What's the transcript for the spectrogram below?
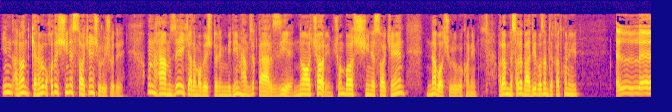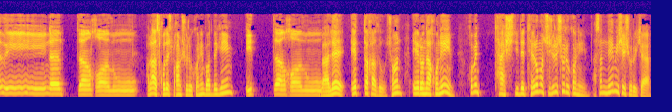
این الان کلمه با خود شین ساکن شروع شده. اون همزه ای که الان ما بهش داریم میدیم همزه قرضیه. ناچاریم. چون با شین ساکن نباید شروع بکنیم. حالا مثال بعدی بازم دقت کنید. الذين اتخذوا. حالا از خودش بخوام شروع کنیم. باید بگیم اتخذوا. بله اتخذو چون ای رو نخونیم خب این تشدید ت رو ما چجوری شروع کنیم؟ اصلا نمیشه شروع کرد.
